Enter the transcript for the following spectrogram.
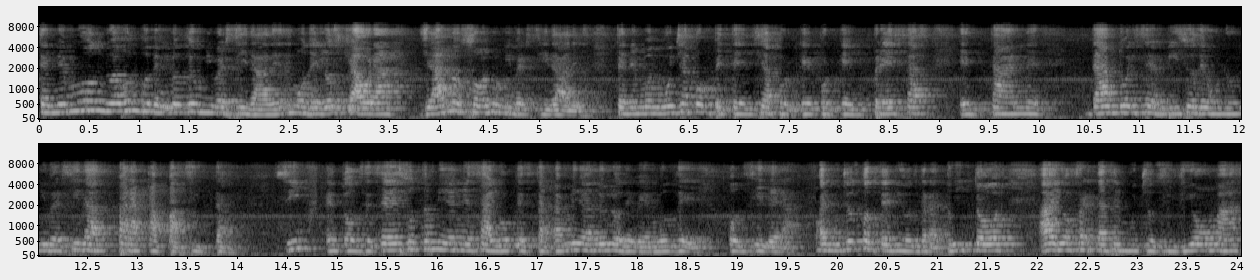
Tenemos nuevos modelos de universidades, modelos que ahora ya no son universidades. Tenemos mucha competencia, ¿por qué? Porque empresas están eh, dando el servicio de una universidad para capacitar. ¿Sí? Entonces eso también es algo que está cambiando y lo debemos de considerar. Hay muchos contenidos gratuitos, hay ofertas en muchos idiomas,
